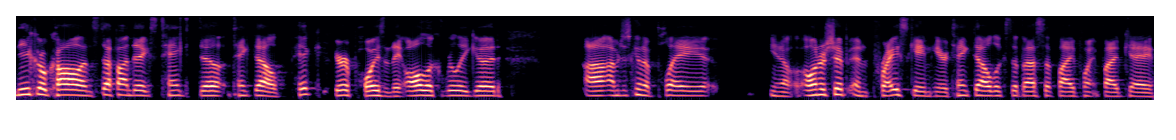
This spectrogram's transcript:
Nico Collins, Stefon Diggs, Tank Dell, Tank Dell, pick your poison. They all look really good. Uh, I'm just gonna play, you know, ownership and price game here. Tank Dell looks the best at 5.5k.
